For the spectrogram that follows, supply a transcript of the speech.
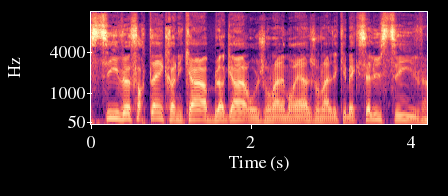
Steve Fortin, chroniqueur, blogueur au Journal de Montréal, Journal de Québec. Salut Steve.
